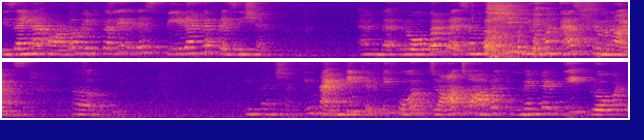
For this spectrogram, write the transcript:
designed automatically with a speed and a precision. And uh, robot resembles the human as humanoids. In 1954, George Orwell invented the robot,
